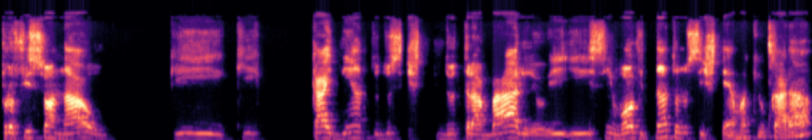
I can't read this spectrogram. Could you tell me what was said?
profissional que, que cai dentro do, do trabalho e, e se envolve tanto no sistema que o cara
